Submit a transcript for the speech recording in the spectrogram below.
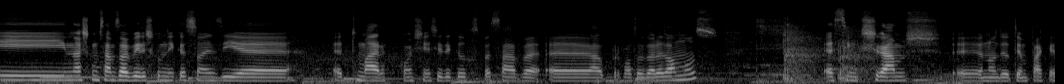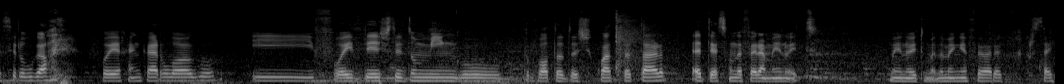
e nós começámos a ouvir as comunicações e a, a tomar consciência daquilo que se passava uh, por volta da hora do almoço. Assim que chegámos, uh, não deu tempo para aquecer o lugar, foi arrancar logo e foi desde domingo por volta das quatro da tarde até segunda-feira à meia-noite. Meia-noite, uma da manhã foi a hora que regressei.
